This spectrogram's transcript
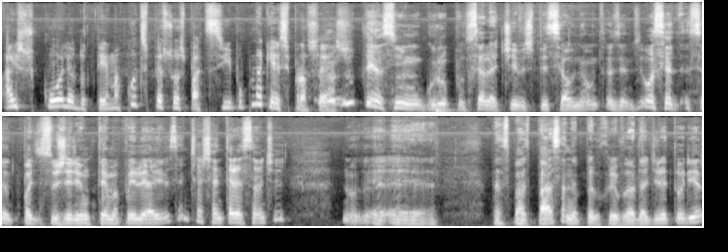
a escolha do tema, quantas pessoas participam, como é que é esse Não, processo? não tem assim um grupo seletivo especial, não. Por exemplo, se você, você pode sugerir um tema para ele aí, se a gente achar interessante, é, é, passa- passa né, pelo crivo lá da diretoria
